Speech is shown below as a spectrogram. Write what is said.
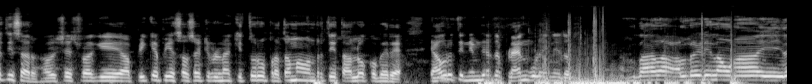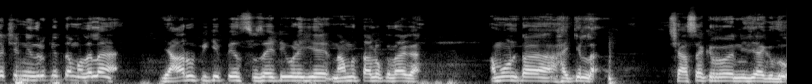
ರೀತಿ ಸರ್ ವಿಶೇಷವಾಗಿ ಪಿ ಕೆ ಪಿ ಎಸ್ ಸೊಸೈಟಿಗಳನ್ನ ಕಿತ್ತೂರು ಪ್ರಥಮ ಒಂದ್ ರೀತಿ ತಾಲೂಕು ಬೇರೆ ಯಾವ ರೀತಿ ನಿಮ್ದೇ ಆದ ಪ್ಲಾನ್ಗಳು ಏನಿದೆ ಆಲ್ರೆಡಿ ನಾವು ಈ ಎಲೆಕ್ಷನ್ ನಿಂದ್ರಕ್ಕಿಂತ ಮೊದಲ ಯಾರು ಪಿ ಕೆ ಪಿ ಎಸ್ ಸೊಸೈಟಿಗಳಿಗೆ ನಮ್ಮ ತಾಲೂಕದಾಗ ಅಮೌಂಟ್ ಹಾಕಿಲ್ಲ. ಶಾಸಕರ ನಿಧಿ ಆಗದು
